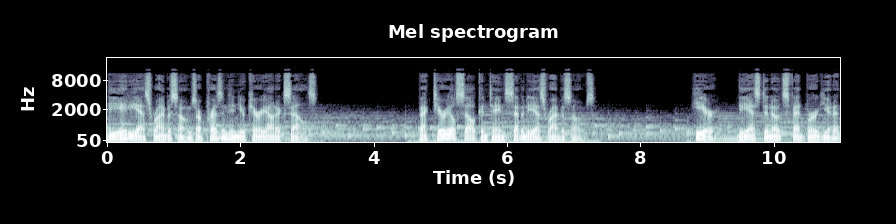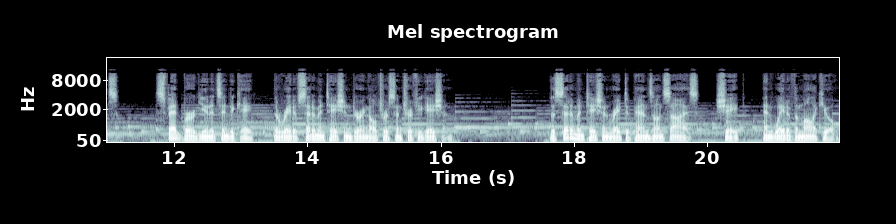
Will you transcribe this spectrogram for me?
The 80S ribosomes are present in eukaryotic cells. Bacterial cell contains 70S ribosomes. Here, the S denotes Svedberg units. Svedberg units indicate the rate of sedimentation during ultracentrifugation. The sedimentation rate depends on size, shape, and weight of the molecule.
